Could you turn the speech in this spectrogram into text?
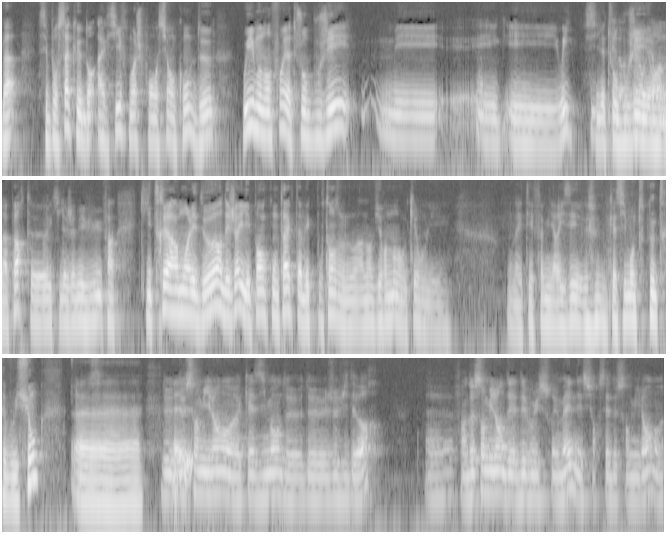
Bah, c'est pour ça que dans Actif, moi je prends aussi en compte de oui, mon enfant il a toujours bougé, mais et, et oui, s'il a toujours bougé en appart, euh, qu'il a jamais vu, enfin, qui est très rarement allé dehors, déjà il n'est pas en contact avec pourtant un environnement dans lequel on est, on a été familiarisé quasiment toute notre évolution. Euh, De Euh, 200 000 ans euh, quasiment de, de jeux vie dehors, Euh, enfin 200 000 ans d'é- d'évolution humaine, et sur ces 200 000 ans, euh,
